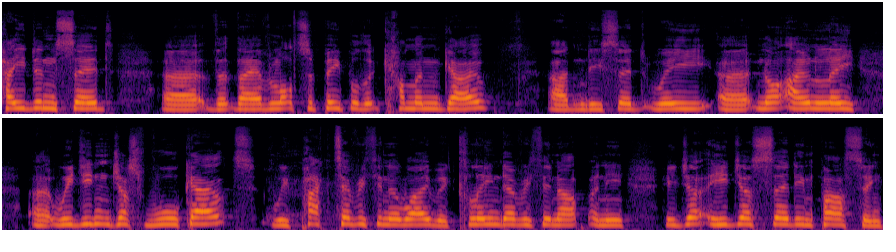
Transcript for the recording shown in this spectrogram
Hayden said that they have lots of people that come and go. And he said, We uh, not only uh, we didn't just walk out, we packed everything away, we cleaned everything up. And he, he, ju- he just said in passing,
